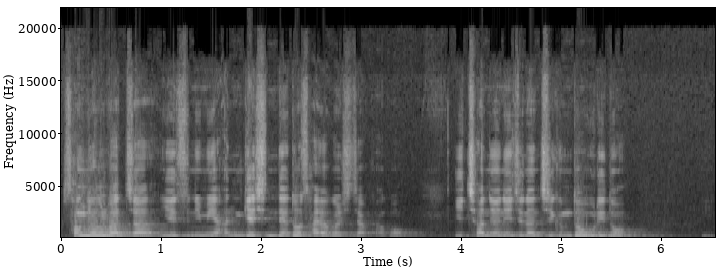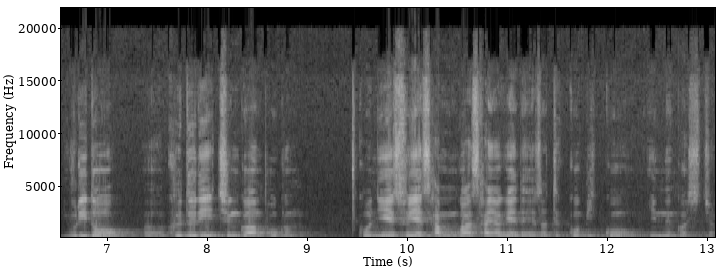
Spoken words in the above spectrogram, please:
성령을 받자 예수님이 안 계신데도 사역을 시작하고 2000년이 지난 지금도 우리도 우리도 어, 그들이 증거한 복음 곧 예수의 삶과 사역에 대해서 듣고 믿고 있는 것이죠.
